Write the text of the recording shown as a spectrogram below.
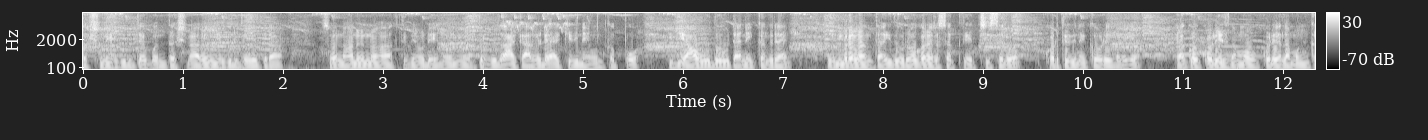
ತಕ್ಷಣ ನೀರು ಕುಡಿತೇವೆ, ಬಂದ ತಕ್ಷಣ ನಾವೇ ನೀರು ಕುಡಿತೇವೆ ಈ ಥರ. ಸೊ ನಾನು ಹಾಕ್ತಿದ್ದೀನಿ ನೋಡಿ, ನಾನು ನೋಡ್ತಿರ್ಬೋದು ಹಾಕಿ ಆಲ್ರೆಡಿ ಹಾಕಿದ್ದೀನಿ ಒಂದು ಕಪ್ಪು. ಇದು ಯಾವುದು ಟ್ಯಾನಿಕ್ ಅಂದರೆ ಇಮ್ರಲ್ ಅಂತ, ಇದು ರೋಗ ಶಕ್ತಿ ಹೆಚ್ಚಿಸಲು ಕೊಡ್ತಿದ್ದೀನಿ ಕೋಳಿಗಳಿಗೆ. ಯಾಕೋ ಕೋಳಿ ನಮ್ಮ ಕೋಳಿ ಎಲ್ಲ ಮಂಕ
